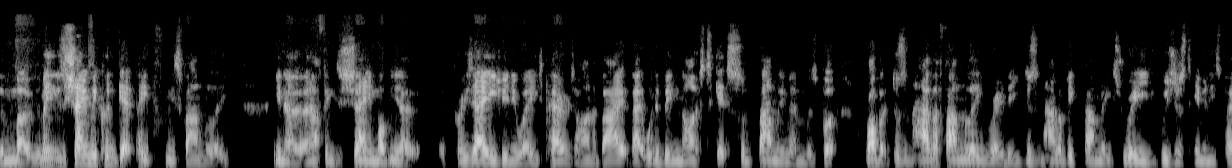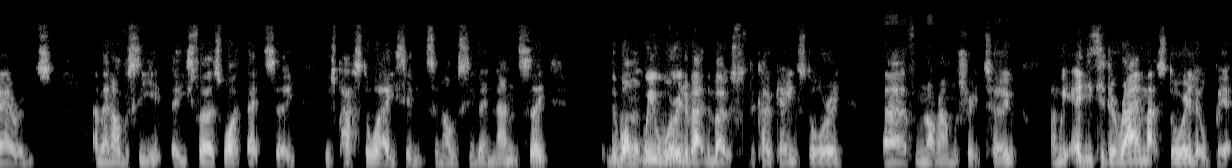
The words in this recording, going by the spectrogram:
the most. I mean, it's a shame we couldn't get people from his family, you know. And I think it's a shame of you know for his age anyway. His parents aren't about. That would have been nice to get some family members, but Robert doesn't have a family really. He doesn't have a big family. It's really was just him and his parents, and then obviously his first wife Betsy, who's passed away since, and obviously then Nancy. The one we were worried about the most was the cocaine story uh, from Not Ramble Street Two, and we edited around that story a little bit.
